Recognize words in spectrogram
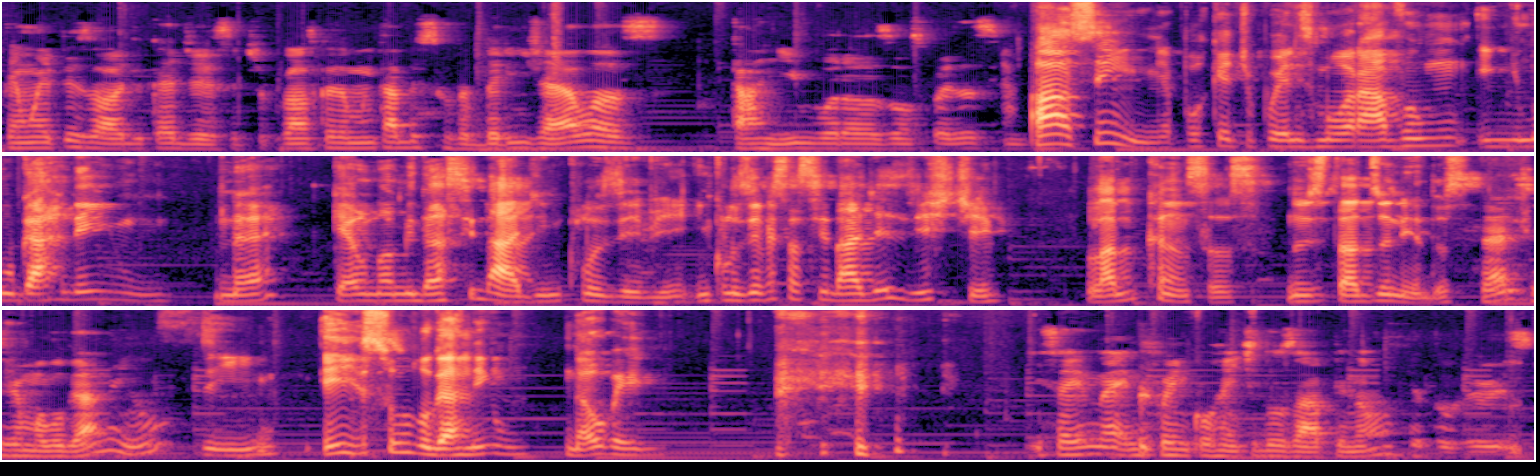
Tem um episódio que é disso, tipo, é umas coisas muito absurdas. Berinjelas carnívoras, umas coisas assim. Ah, sim, é porque, tipo, eles moravam em lugar nenhum, né? Que é o nome da cidade, inclusive. Inclusive, essa cidade existe lá no Kansas, nos Estados Unidos. Sério, você chama lugar nenhum? Sim, e isso, lugar nenhum. No way. Isso aí não é- não foi em corrente do zap, não? Que tu viu isso?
